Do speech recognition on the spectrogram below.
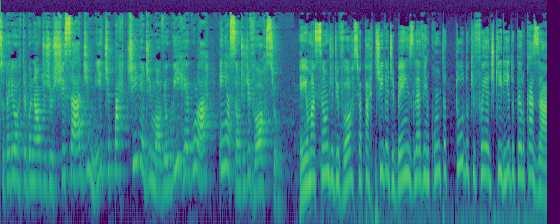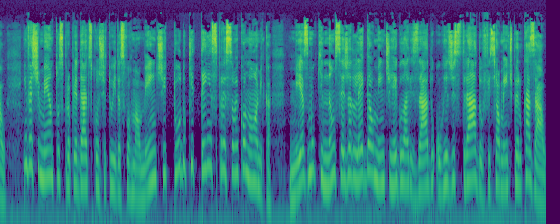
Superior Tribunal de Justiça admite partilha de imóvel irregular em ação de divórcio. Em uma ação de divórcio, a partilha de bens leva em conta tudo que foi adquirido pelo casal: investimentos, propriedades constituídas formalmente e tudo que tem expressão econômica, mesmo que não seja legalmente regularizado ou registrado oficialmente pelo casal,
